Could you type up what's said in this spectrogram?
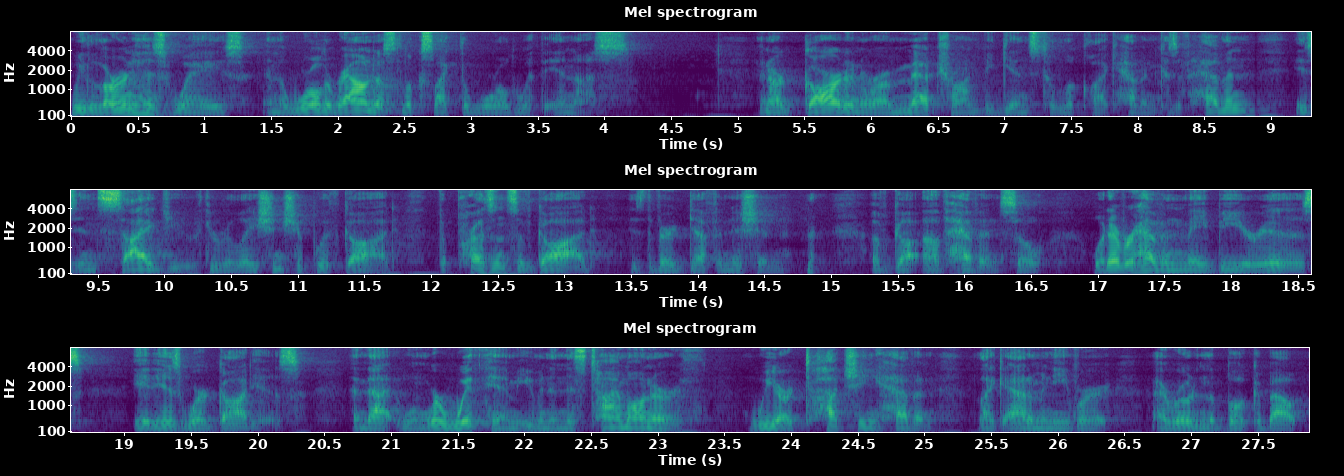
We learn his ways, and the world around us looks like the world within us and our garden or our metron begins to look like heaven. Because if heaven is inside you through relationship with God, the presence of God is the very definition of, God, of heaven. So whatever heaven may be or is, it is where God is. And that when we're with Him, even in this time on earth, we are touching heaven, like Adam and Eve were. I wrote in the book about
